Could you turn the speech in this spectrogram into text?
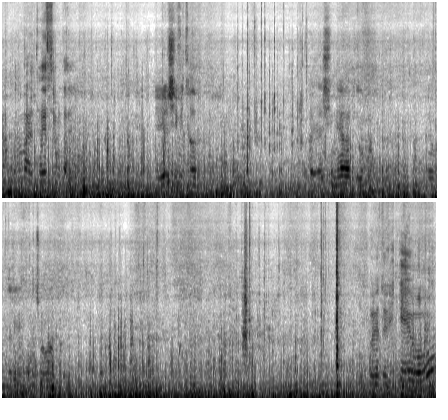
한 마리 더 했습니다. 네, 열심히 더, 더 열심히 해가지고 여러분들에게 더 좋은 보여드릴게요.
